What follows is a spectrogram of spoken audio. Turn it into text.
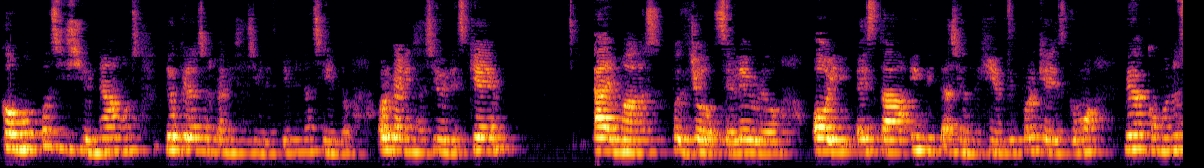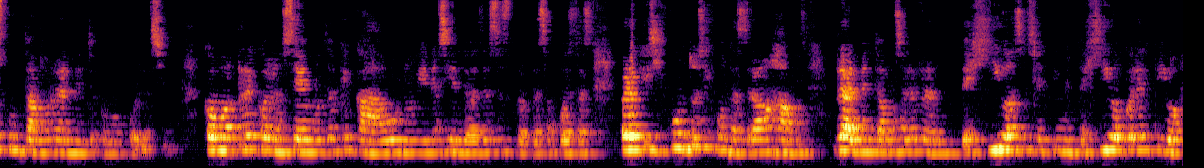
cómo posicionamos lo que las organizaciones vienen haciendo, organizaciones que Además, pues yo celebro hoy esta invitación de Henry porque es como, mira, cómo nos juntamos realmente como población, cómo reconocemos lo que cada uno viene haciendo desde sus propias apuestas, pero que si juntos y juntas trabajamos, realmente vamos a lograr un tejido asociativo, un tejido colectivo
